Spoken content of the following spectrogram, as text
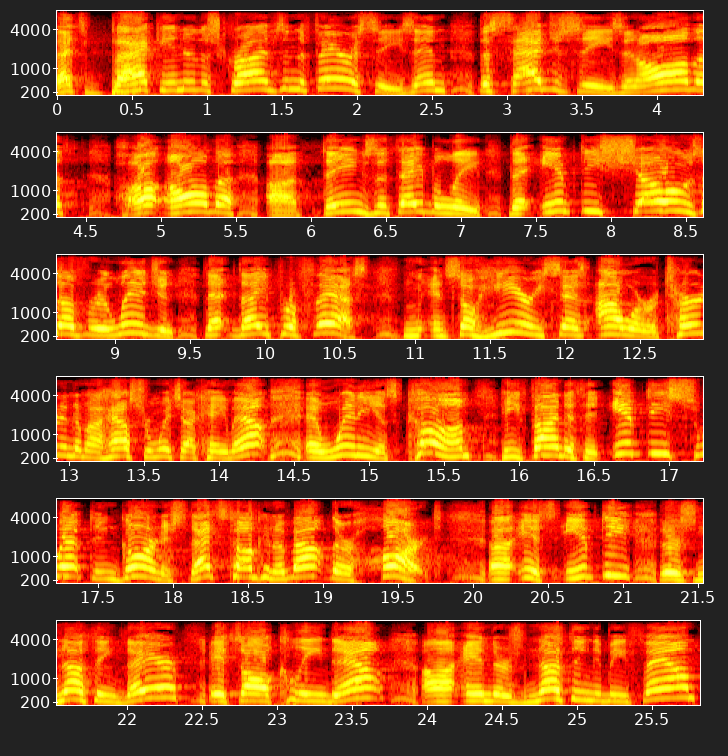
That's back into the scribes and the Pharisees and the Sadducees and all the all the uh, things that they believe, the empty shows of religion that they profess. And so here he says, "I will return into my house from which I came out, and when he is come, he findeth it empty, swept, and garnished." That's talking about their heart. Uh, it's empty. There's nothing there. It's all cleaned out, uh, and there's nothing to be found.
